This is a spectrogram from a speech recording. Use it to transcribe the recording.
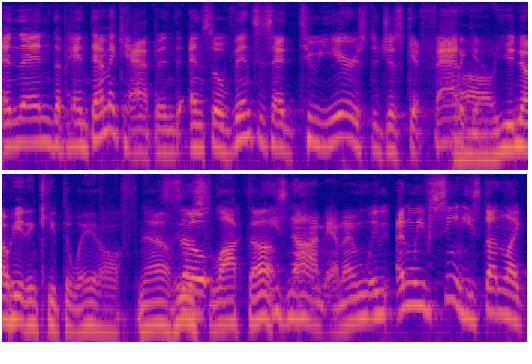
and then the pandemic happened and so vince has had two years to just get fat oh, again oh, you know he didn't keep the weight off. No, he So, was locked up. He's not, man. And, we, and we've seen he's done like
